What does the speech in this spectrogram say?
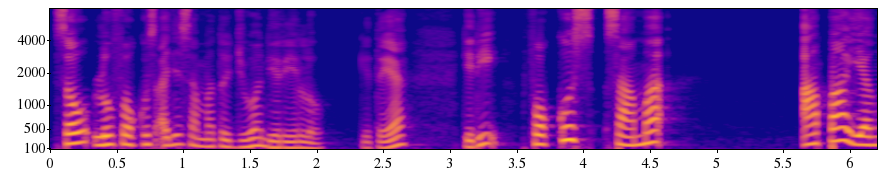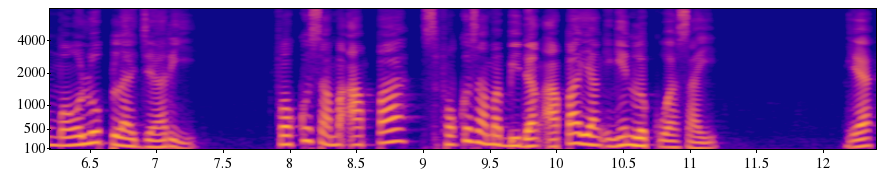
So, lu fokus aja sama tujuan diri lo, gitu ya. Jadi, fokus sama apa yang mau lu pelajari. Fokus sama apa, fokus sama bidang apa yang ingin lu kuasai. Ya.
